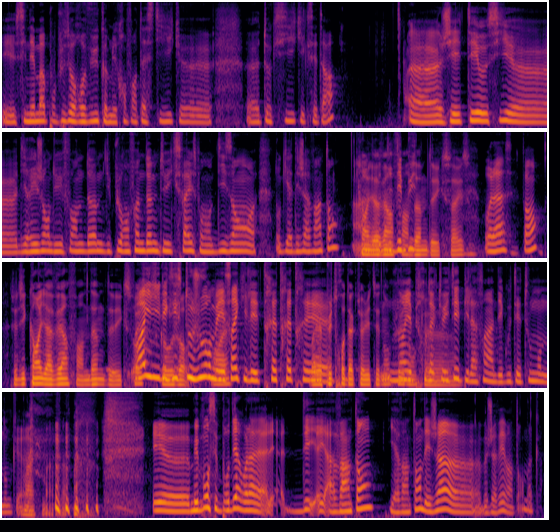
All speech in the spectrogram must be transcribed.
et cinéma pour plusieurs revues comme L'écran fantastique, euh, euh, Toxique, etc. Euh, j'ai été aussi dirigeant du fandom, du plus grand fandom de X-Files pendant 10 ans, donc il y a déjà 20 ans. Quand il y avait un fandom de X-Files Voilà, c'est pas. Je dis quand il y avait un fandom de X-Files. Ouais, il existe toujours, mais c'est vrai qu'il est très, très, très. Il n'y a plus trop d'actualité non plus. Non, il n'y a plus trop d'actualité, et puis la fin a dégoûté tout le monde. Donc, et, mais bon, c'est pour dire, voilà, à 20 ans, il y a 20 ans déjà, euh, bah, j'avais 20 ans, d'accord.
